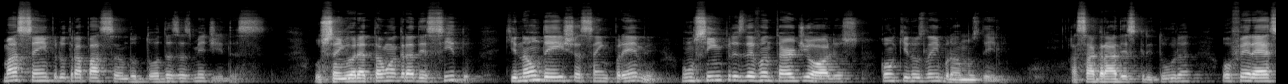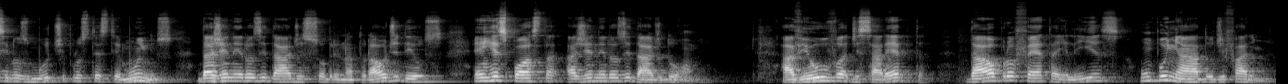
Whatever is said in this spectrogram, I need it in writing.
mas sempre ultrapassando todas as medidas. O Senhor é tão agradecido que não deixa sem prêmio um simples levantar de olhos com que nos lembramos dele. A Sagrada Escritura oferece-nos múltiplos testemunhos da generosidade sobrenatural de Deus em resposta à generosidade do homem. A viúva de Sarepta dá ao profeta Elias um punhado de farinha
